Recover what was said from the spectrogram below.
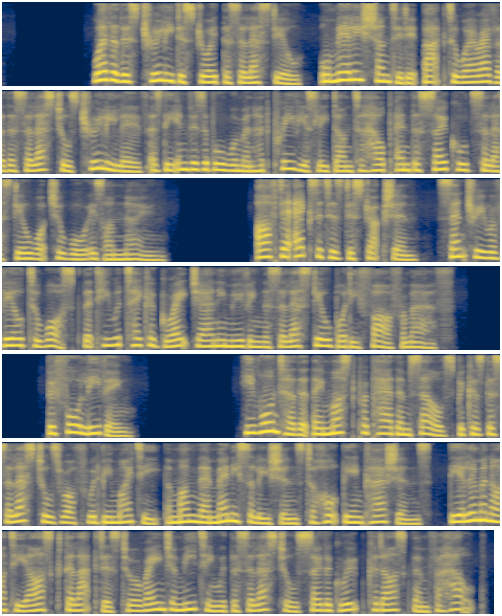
Whether this truly destroyed the Celestial, or merely shunted it back to wherever the Celestials truly live as the Invisible Woman had previously done to help end the so-called Celestial Watcher War is unknown. After Exitar's destruction, Sentry revealed to Wasp that he would take a great journey moving the celestial body far from Earth. Before leaving, he warned her that they must prepare themselves because the Celestials' wrath would be mighty. Among their many solutions to halt the incursions, the Illuminati asked Galactus to arrange a meeting with the Celestials so the group could ask them for help.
